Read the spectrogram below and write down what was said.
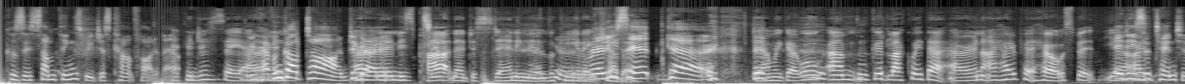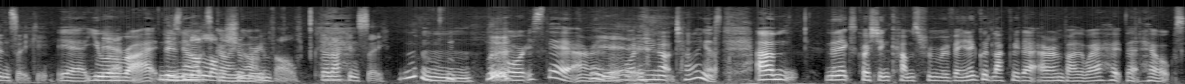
because there's some things we just can't fight about. I can just see we haven't got time to Aaron and his partner just standing there looking yeah, at each ready, other. Ready, set, go. Down we go. Well, um, good luck with that, Aaron. I hope it helps. But yeah, it is I, attention seeking. Yeah, you yeah. were right. There's you know not a lot of sugar on. involved that I can see. Mm. or is there, Aaron? Yeah. What are you not telling us? Um, the next question comes from Ravina. Good luck with that, Aaron, by the way. I hope that helps.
